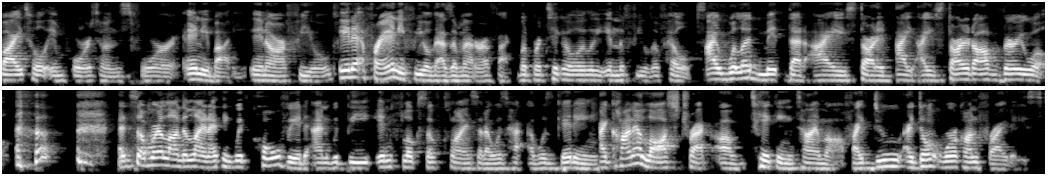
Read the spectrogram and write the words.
vital importance for anybody in our field, in for any field, as a matter of fact, but particularly in the field of help. I will admit that I started, I, I started off very well. and somewhere along the line, I think with COVID and with the influx of clients that I was ha- I was getting, I kind of lost track of taking time off. I do I don't work on Fridays.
